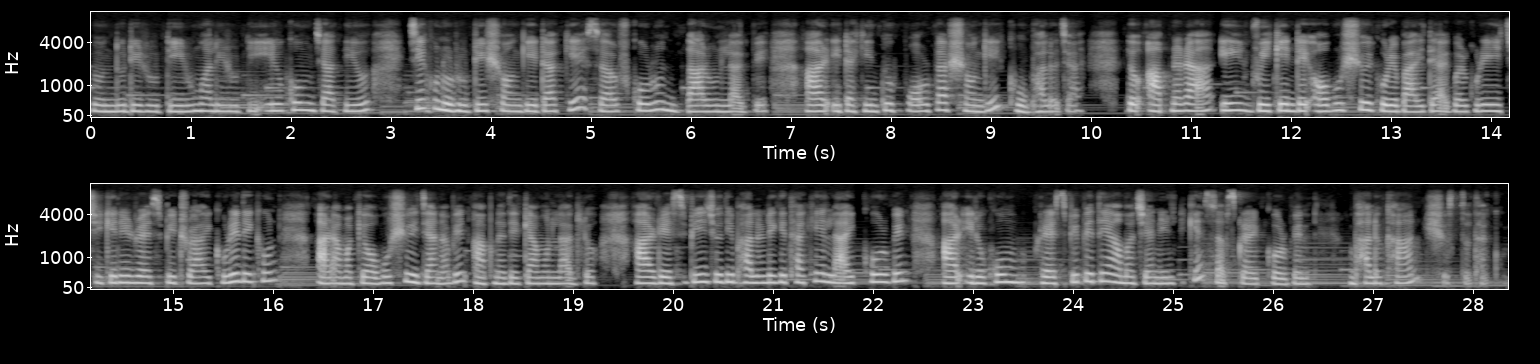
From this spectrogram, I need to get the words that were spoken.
তন্দুরি রুটি, রুমালি রুটি, এরকম জাতীয় যে কোনো রুটির সঙ্গে এটাকে সার্ভ করুন, দারুণ লাগবে। আর এটা কিন্তু পরোটার সঙ্গে খুব ভালো যায়। তো আপনারা এই উইকেন্ডে অবশ্যই করে বাড়িতে একবার করে এই চিকেনের রেসিপি ট্রাই করে দেখুন আর আমাকে অবশ্যই জানাবেন আপনাদের কেমন লাগল। আর রেসিপি যদি ভালো লেগে থাকে লাইক করবেন। আর এরকম রেসিপি পেতে আমার চ্যানেলটিকে সাবস্ক্রাইব করবেন। ভালো খান সুস্থ থাকুন।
